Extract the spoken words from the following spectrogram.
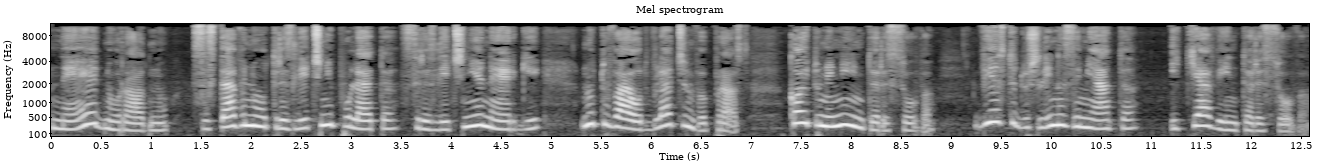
не е еднородно, съставено от различни полета с различни енергии, но това е отвлечен въпрос, който не ни интересува. Вие сте дошли на Земята и тя ви интересува.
